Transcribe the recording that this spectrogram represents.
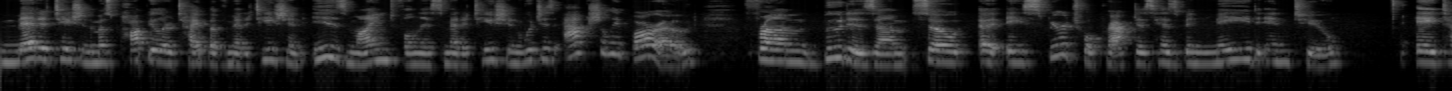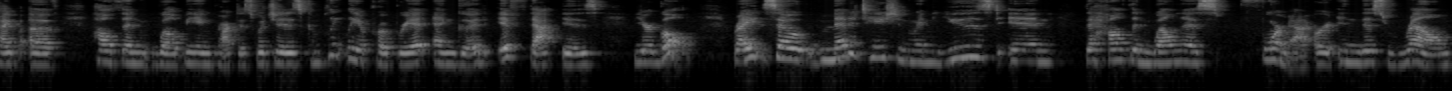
meditation, the most popular type of meditation, is mindfulness meditation, which is actually borrowed from Buddhism. So, a, a spiritual practice has been made into a type of health and well being practice, which is completely appropriate and good if that is your goal, right? So, meditation, when used in the health and wellness format or in this realm,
